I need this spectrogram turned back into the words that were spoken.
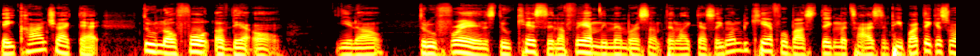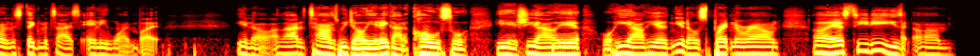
they contract that through no fault of their own, you know, through friends, through kissing, a family member, or something like that. So you want to be careful about stigmatizing people. I think it's wrong to stigmatize anyone, but you know, a lot of times we go, yeah, they got a cold sore. Yeah, she out here or he out here, you know, spreading around uh, STDs. Um,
